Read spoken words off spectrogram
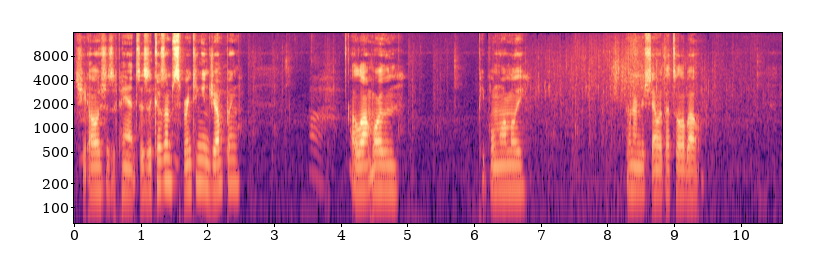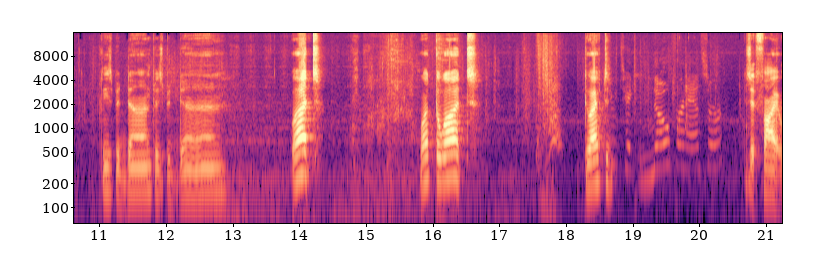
She always does the pants. Is it because I'm sprinting and jumping? A lot more than people normally. Don't understand what that's all about. Please be done. Please be done. What? What the what? Do I have to? Take no for an answer? Is it five?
